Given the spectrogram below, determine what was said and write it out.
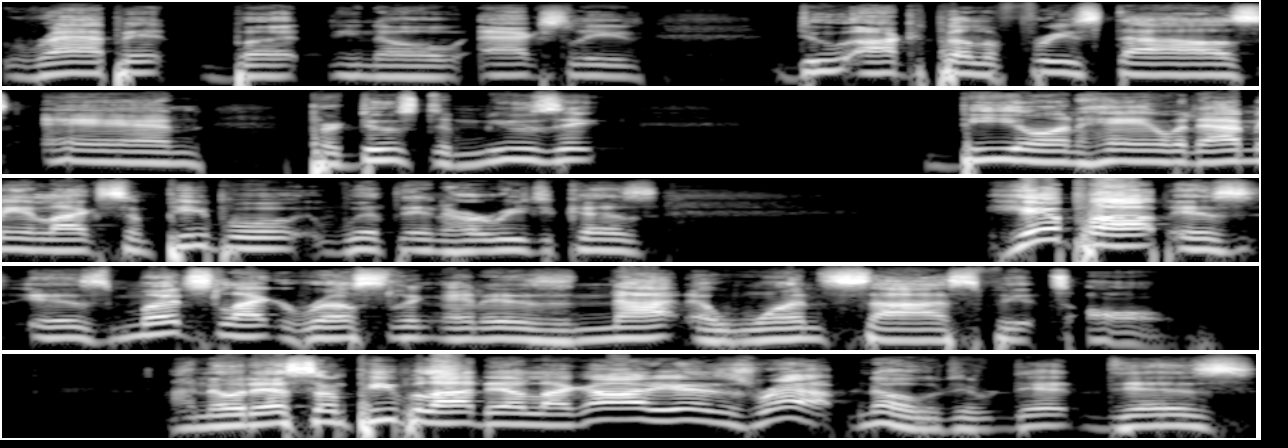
rap it, but you know, actually do acapella freestyles and produce the music. Be on hand with. I mean, like some people within her region, because hip hop is is much like wrestling, and it is not a one size fits all. I know there's some people out there like, oh yeah, it's rap. No, there, there's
